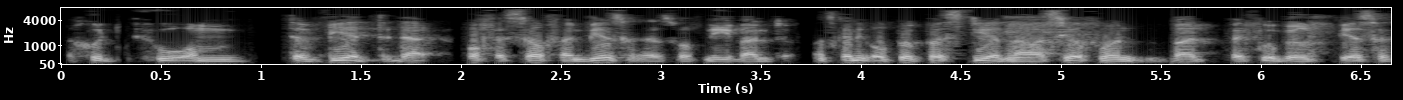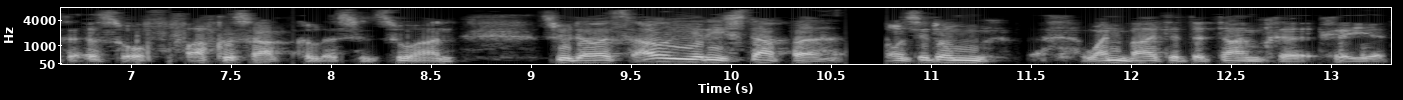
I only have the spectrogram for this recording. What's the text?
goed hoe om te weet dat of 'n selfoon besig is of nie want ons kan nie oproepe stuur na 'n selfoon wat byvoorbeeld besig is of, of afgesakel is en so aan. So daar was al hierdie stappe. Ons het hom one bite at a time ge geëet.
